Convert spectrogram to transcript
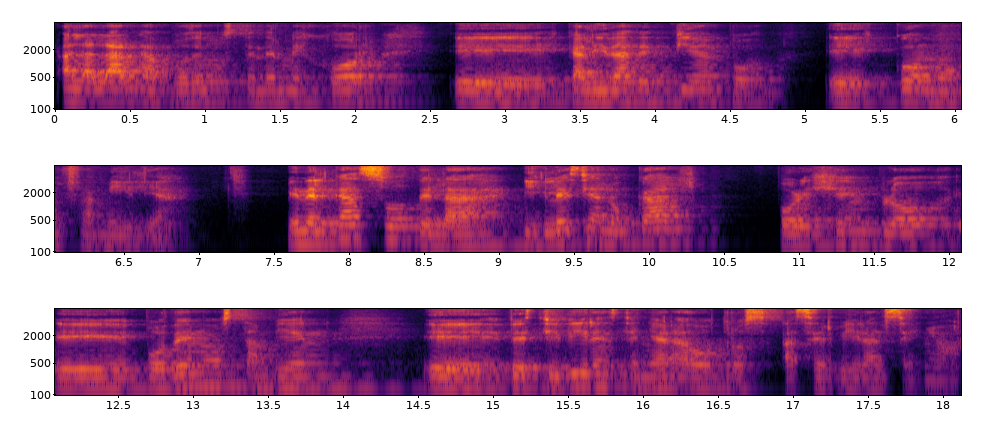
a la larga podemos tener mejor eh, calidad de tiempo eh, como familia. En el caso de la iglesia local, por ejemplo, eh, podemos también eh, decidir enseñar a otros a servir al Señor.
